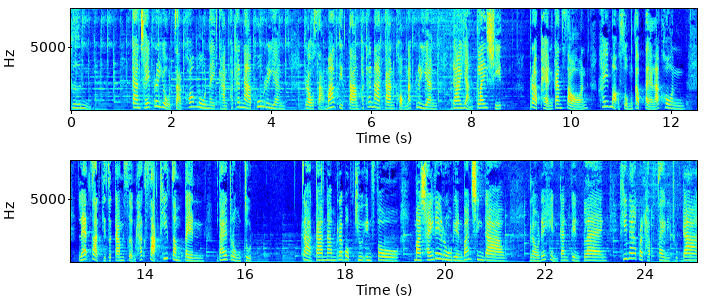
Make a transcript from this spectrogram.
ขึ้น การใช้ประโยชน์จากข้อมูลในการพัฒนาผู้เรียน เราสามารถติดตามพัฒนาการของนักเรียนได้อย่างใกล้ชิด ปรับแผนการสอนให้เหมาะสมกับแต่ละคน และจัดกิจกรรมเสริมทักษะที่จำเป็นได้ตรงจุด จากการนำระบบ Q-Info มาใช้ในโรงเรียนบ้านชิงดาว เราได้เห็นการเปลี่ยนแปลงที่น่าประทับใจในทุกด้าน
